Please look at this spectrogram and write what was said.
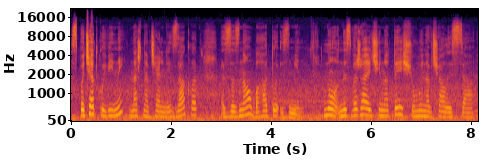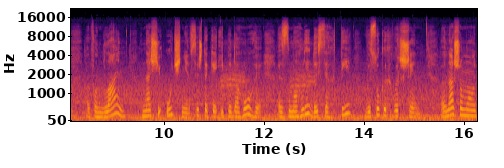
З початку війни наш навчальний заклад зазнав багато змін. Но незважаючи на те, що ми навчалися в онлайн, наші учні, все ж таки і педагоги змогли досягти високих вершин. В нашому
